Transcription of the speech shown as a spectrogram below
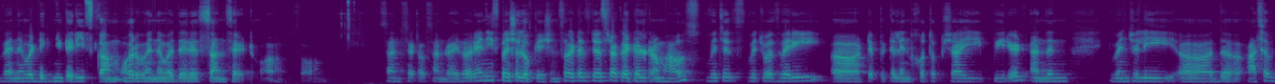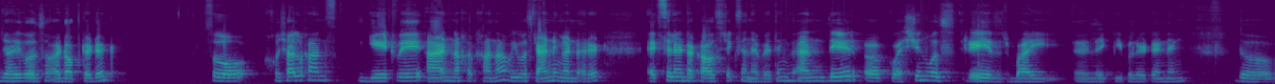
whenever dignitaries come or whenever there is sunset or so sunset or sunrise or any special occasion. So it is just a kettle drum house, which is which was very uh, typical in Qutub Shahi period, and then eventually uh, the Asaf Jahi also adopted it. So Khushal Khan's gateway and Nakhar Khana, we were standing under it excellent acoustics and everything. And their uh, question was raised by uh, like people attending the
